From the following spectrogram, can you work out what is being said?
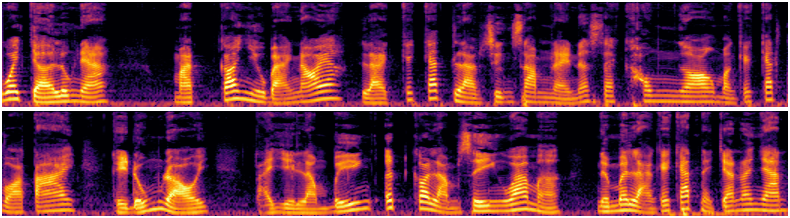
quá trời luôn nè. Mà có nhiều bạn nói á, là cái cách làm xương xăm này nó sẽ không ngon bằng cái cách vò tay. Thì đúng rồi tại vì làm biến ít có làm xiên quá mà nên mới làm cái cách này cho nó nhanh.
